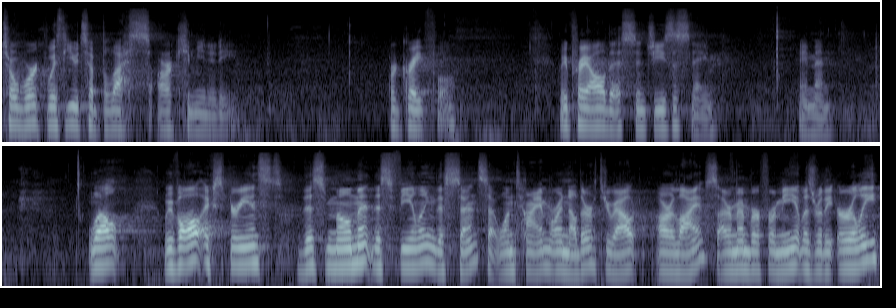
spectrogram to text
to work with you to bless our community. We're grateful. We pray all this in Jesus' name. Amen. Well, we've all experienced this moment, this feeling, this sense at one time or another throughout our lives. I remember for me, it was really early.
